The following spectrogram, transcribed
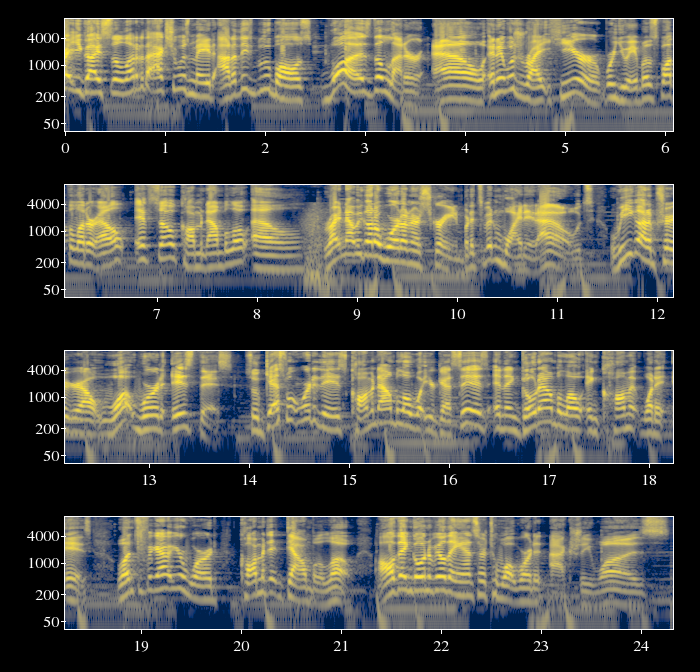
Alright, you guys, so the letter that actually was made out of these blue balls was the letter L, and it was right here. Were you able to spot the letter L? If so, comment down below L. Right now, we got a word on our screen, but it's been whited out. We gotta figure out what word is this. So guess what word it is, comment down below what your guess is, and then go down below and comment what it is. Once you figure out your word, comment it down below. I'll then go and reveal the answer to what word it actually was.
